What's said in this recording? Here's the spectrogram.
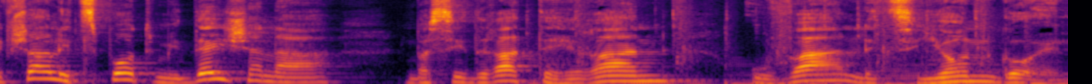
אפשר לצפות מדי שנה בסדרה טהרן ובא לציון גואל.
